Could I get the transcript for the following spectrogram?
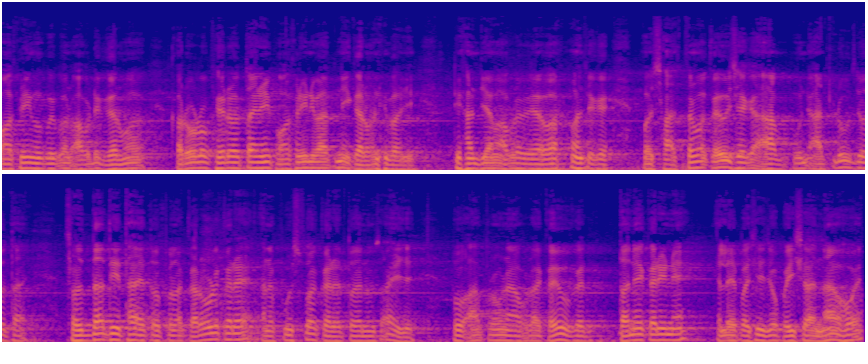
પાંખડીમાં કોઈ પણ આપણે ઘરમાં કરોડો ફેરવતા નહીં, પાંખડીની વાત નહીં કરવાની પાછી. ત્યાં જેમ આપણે વ્યવહારમાં છે કે શાસ્ત્રમાં કહ્યું છે કે આ આટલું જો થાય, શ્રદ્ધાથી થાય તો પેલા કરોડ કરે અને પુષ્પ કરે તો એનું થાય છે. તો આ પ્રમાણે આપણે કહ્યું કે તને કરીને, એટલે પછી જો પૈસા ના હોય,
